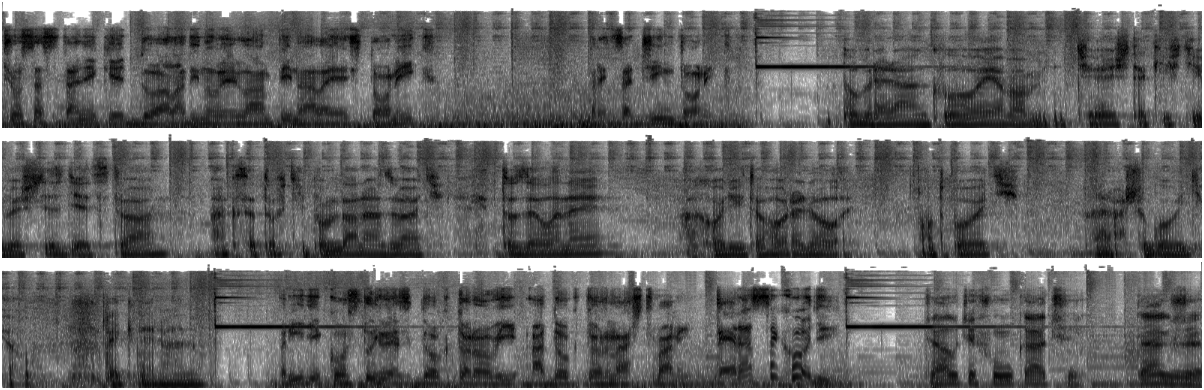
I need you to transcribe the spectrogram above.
Čo sa stane, keď do Aladinovej lampy naleješ tonik? Predsa gin tonic. Dobré ránko, ja mám tiež taký vtip ešte z detstva, ak sa to vtipom dá nazvať. Je to zelené a chodí to hore-dole. Odpoveď hrášok vo výťahu. Pekné ráno. Príde kostlivec k doktorovi a doktor naštvaný. Teraz sa chodí. Čaute funkáči. Takže,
